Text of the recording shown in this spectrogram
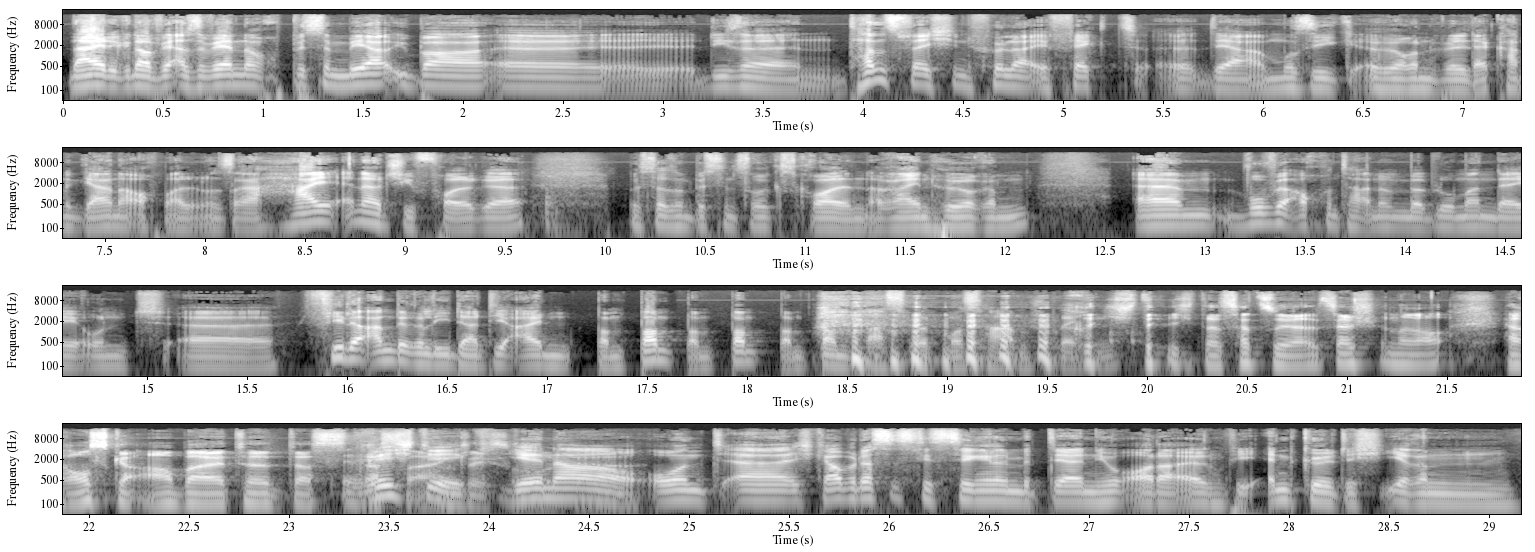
nein, genau, wir, also wer noch ein bisschen mehr über äh, diesen Tanzflächenfüller-Effekt äh, der Musik hören will, der kann gerne auch mal in unserer High-Energy-Folge, müsst ihr so ein bisschen zurückscrollen, reinhören ähm, wo wir auch unter anderem über Blue Monday und äh, viele andere Lieder, die einen Bam Bam Bam Bam Bam Bam Bassrhythmus haben, sprechen. Richtig, das hast du ja sehr schön herausgearbeitet. Dass, das Richtig, so, genau. Äh, und äh, ich glaube, das ist die Single, mit der New Order irgendwie endgültig ihren,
